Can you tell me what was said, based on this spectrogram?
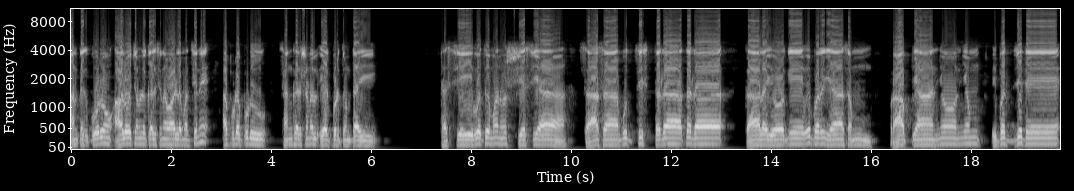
అంతకు పూర్వం ఆలోచనలు కలిసిన వాళ్ళ మధ్యనే అప్పుడప్పుడు సంఘర్షణలు ఏర్పడుతుంటాయి. తస్యైవ తు మనుష్యస్య సా బుద్ధిస్తదా తదా కాలయోగే విపర్యాసం. ప్రాప్యాన్యోన్యం విపద్యతే.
